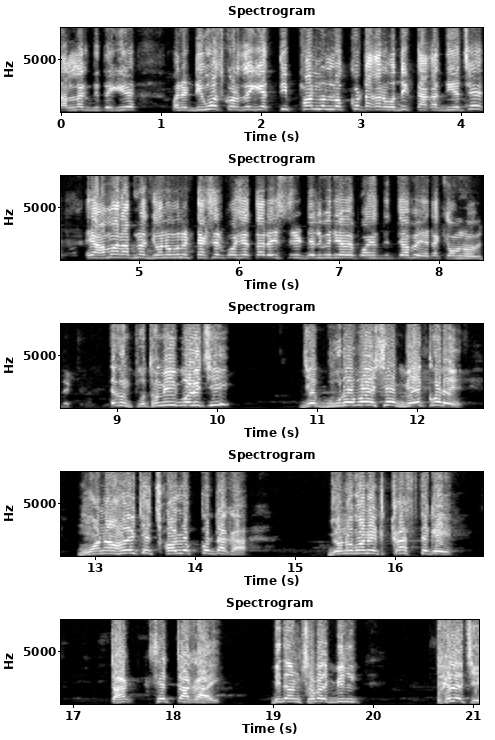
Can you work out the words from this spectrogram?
তাল্লাক দিতে গিয়ে মানে ডিভোর্স করতে গিয়ে তিপ্পান্ন লক্ষ টাকার অধিক টাকা দিয়েছে। এই আমার আপনার জনগণের ট্যাক্সের পয়সা তার স্ত্রীর ডেলিভারি হবে পয়সা দিতে হবে এটা কেমন ভাবে দেখছেন? দেখুন প্রথমেই বলেছি যে বুড়ো বয়সে বে করে মনা হয়েছে ছ লক্ষ টাকা জনগণের কাছ থেকে ট্যাক্সের টাকায় বিধানসভায় বিল ফেলেছে।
